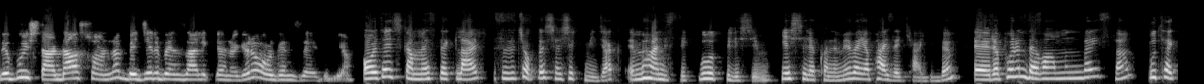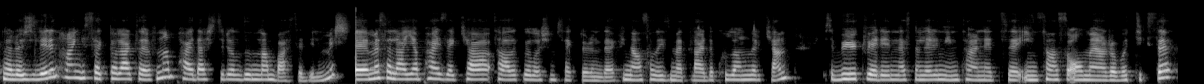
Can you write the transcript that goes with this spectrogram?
Ve bu işler daha sonra beceri benzerliklerine göre organize ediliyor. Ortaya çıkan meslekler sizi çok da şaşırtmayacak. E, mühendislik, bulut bilişim, yeşil ekonomi ve yapay zeka gibi. E, raporun devamında ise bu teknolojilerin hangi sektörler tarafından paydaştırıldığından bahsedilmiş. E, mesela yapay zeka sağlık ve ulaşım sektöründe, finansal hizmetlerde kullanılırken işte büyük veri, nesnelerin interneti, insansı olmayan robotikse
